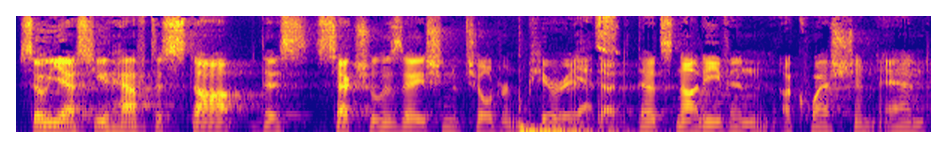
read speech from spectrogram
So yes, you have to stop this sexualization of children. Period. Yes. That that's not even a question. And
